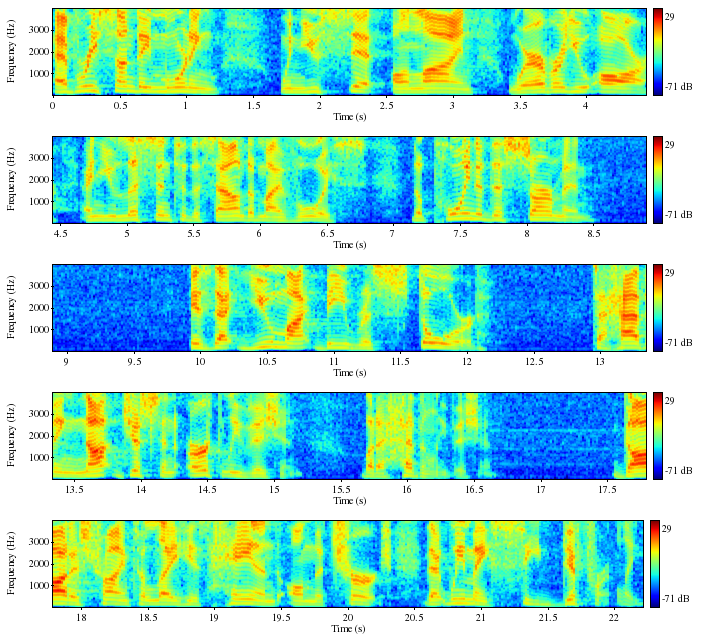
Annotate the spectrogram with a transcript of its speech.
Every Sunday morning, when you sit online, wherever you are, and you listen to the sound of my voice, the point of this sermon is that you might be restored to having not just an earthly vision, but a heavenly vision. God is trying to lay his hand on the church that we may see differently.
